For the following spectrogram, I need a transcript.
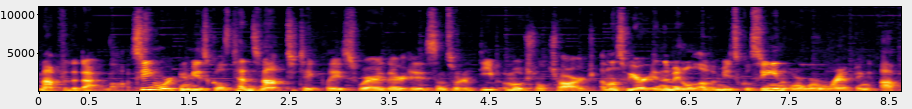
not for the dialogue. Scene work in musicals tends not to take place where there is some sort of deep emotional charge, unless we are in the middle of a musical scene or we're ramping up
